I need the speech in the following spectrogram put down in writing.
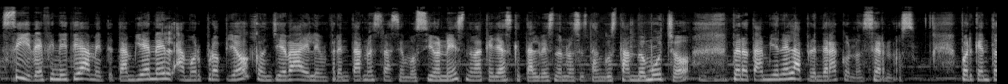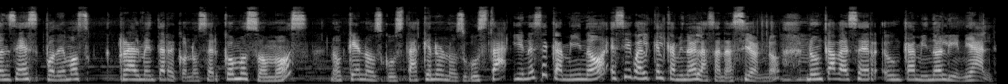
Sí, definitivamente. También el amor propio conlleva el enfrentar nuestras emociones, no aquellas que tal vez no nos están gustando mucho, pero también el aprender a conocernos, porque entonces podemos realmente reconocer cómo somos, ¿no? Qué nos gusta, qué no nos gusta, y en ese camino es igual que el camino de la sanación, ¿no? Nunca va a ser un camino lineal.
